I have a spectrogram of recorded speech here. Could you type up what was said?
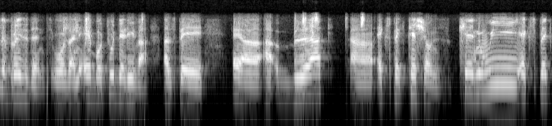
the president was unable to deliver as per uh, uh, black uh, expectations, can we expect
